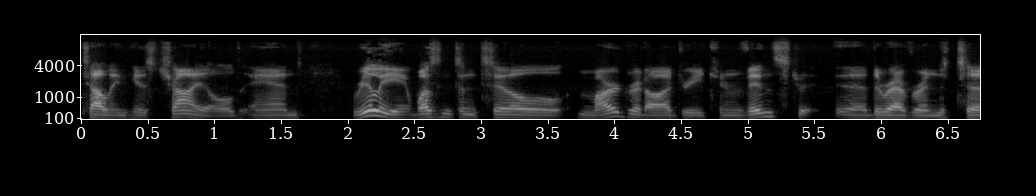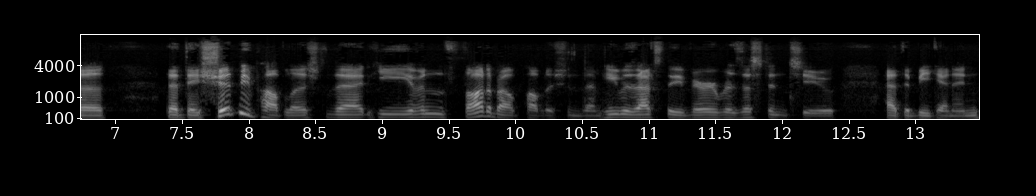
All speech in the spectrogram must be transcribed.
telling his child. And really, it wasn't until Margaret Awdry convinced uh, the Reverend to that they should be published that he even thought about publishing them. He was actually very resistant to at the beginning.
